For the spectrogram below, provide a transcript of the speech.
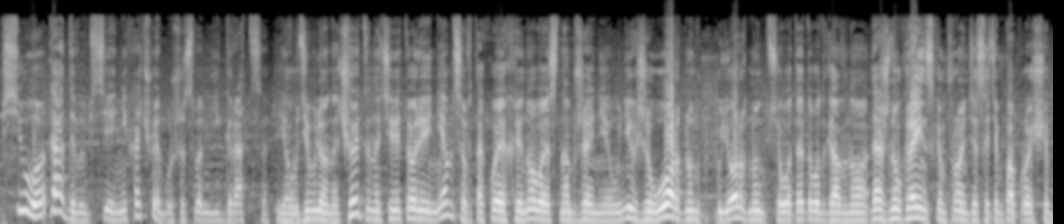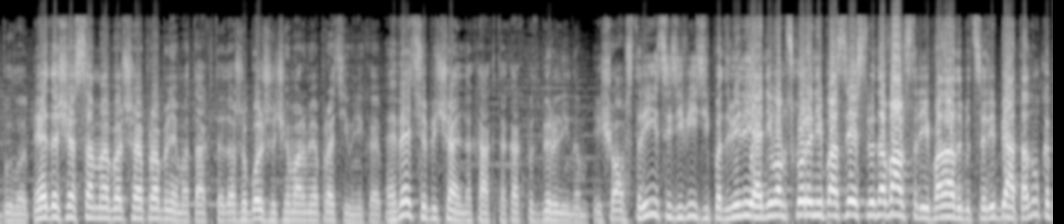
все. Гады вы все, не хочу я больше с вами играться. Я удивлен, а что это на территории немцев такое хреновое снабжение? У них же Уорднунг, Уорднунг, все вот это вот говно. Даже на украинском фронте с этим попроще было. Это сейчас самая большая проблема так-то, даже больше, чем армия противника. Опять все печально как-то, как под Берлином. Еще австрийцы дивизии подвели, они вам скоро непосредственно в Австрии понадобятся, ребята. А ну-ка,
